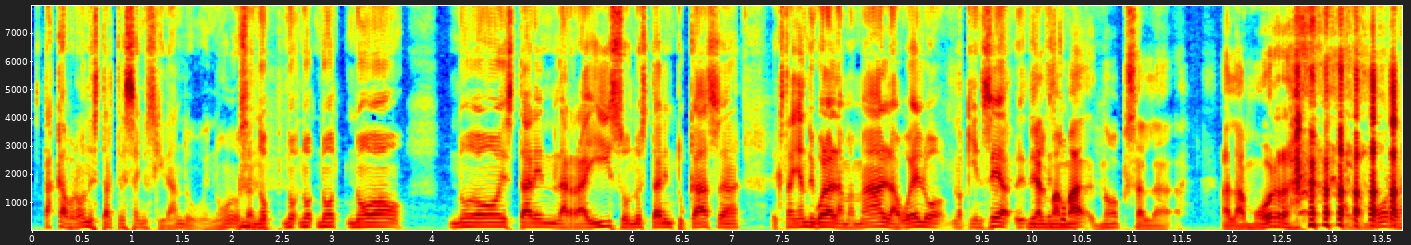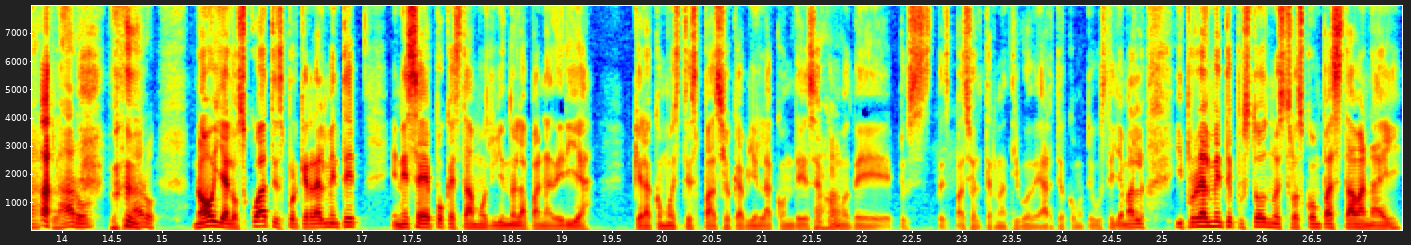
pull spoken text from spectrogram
está cabrón estar tres años girando, güey, ¿no? O sea, no, no, no, no, no, no estar en la raíz o no estar en tu casa, extrañando igual a la mamá, al abuelo, lo quien sea. Ni al mamá, no, pues a la, a la morra. A la morra, claro, claro. No, y a los cuates, porque realmente en esa época estábamos viviendo en la panadería que era como este espacio que había en la Condesa, como de, pues, espacio alternativo de arte o como te guste llamarlo. Y pues realmente pues todos nuestros compas estaban ahí,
